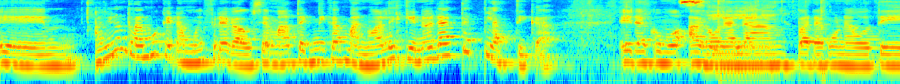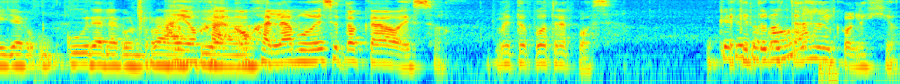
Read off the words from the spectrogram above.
eh, había un ramo que era muy fregado, se llamaba técnicas manuales, que no era artes plásticas. Era como haga Sí. una lámpara con una botella, cúbrala con rafia. Oja- ojalá me hubiese tocado eso. Me tocó otra cosa. ¿Qué es que tú no estabas en el colegio.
